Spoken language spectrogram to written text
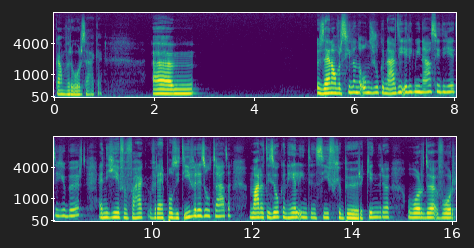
kan veroorzaken. Um, er zijn al verschillende onderzoeken naar die eliminatiediëten gebeurd en die geven vaak vrij positieve resultaten, maar het is ook een heel intensief gebeuren. Kinderen worden voor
